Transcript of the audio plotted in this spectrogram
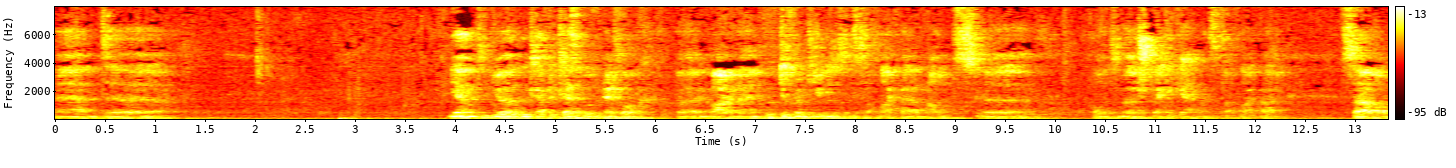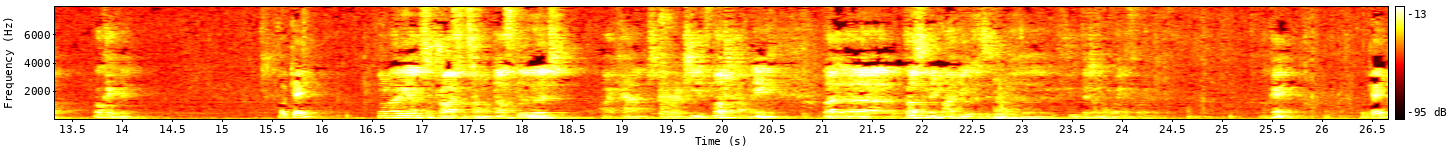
and uh, yeah, and you would have to test it with network uh, environment with different users and stuff like that, and how it's uh, how it's merged back again and stuff like that. So okay. Okay. Well, maybe I'm surprised when someone does do it. I can't guarantee it's not coming, but uh, personally, my view is that uh, you better not wait for it. Okay. Okay.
